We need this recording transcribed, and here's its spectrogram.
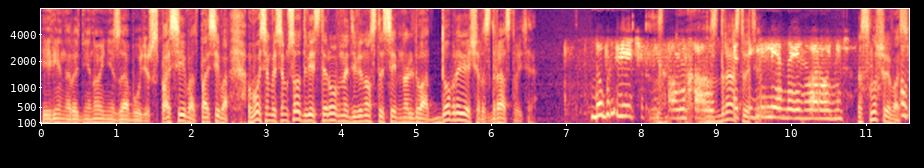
Ирины Родниной не забудешь. Спасибо, спасибо. 8 800 200 ровно 9702. Добрый вечер, здравствуйте. Добрый вечер, Михаил Михайлович. Здравствуйте. Это Елена из Воронежа. Слушаю вас.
